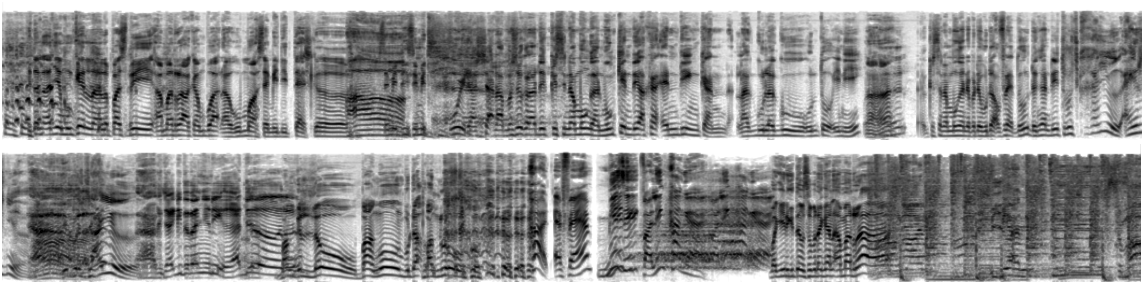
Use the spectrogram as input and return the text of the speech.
Kita nak tanya mungkin lah lepas ni Amanra akan buat uh, rumah semi detached ke Ah. Semi semi Ui dahsyat lah Maksudnya kalau ada kesinambungan Mungkin dia akan endingkan Lagu-lagu untuk ini Ah. Kesinambungan daripada budak flat tu Dengan dia terus kaya Akhirnya Dia berjaya Ah, kejap kita tanya dia. Ada. Banglo Bangun budak banglo Hot FM Music paling hangat Paling hangat Pagi ni kita bersama dengan Amanra Bian. Semangat impian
